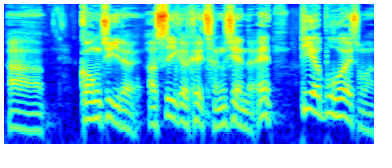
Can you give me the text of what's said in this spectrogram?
啊工具的啊，是一个可以呈现的。哎，第二步为什么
